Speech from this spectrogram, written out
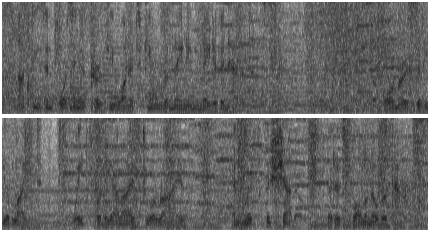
with the Nazis enforcing a curfew on its few remaining native inhabitants. The former City of Light waits for the Allies to arrive and lift the shadow that has fallen over Paris.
